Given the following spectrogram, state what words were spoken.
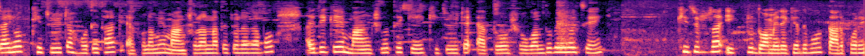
যাই হোক, খিচুড়িটা হতে থাক, এখন আমি মাংস রান্নাতে চলে যাব। এদিকে মাংস থেকে খিচুড়িটা এত সুগন্ধ বের হয়েছে খিচুড়িটা একটু দমে রেখে দেব, তারপরে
